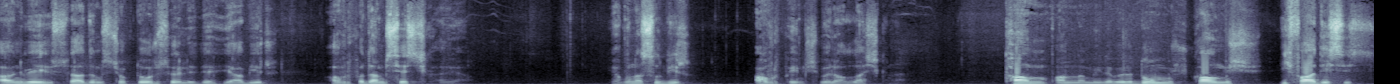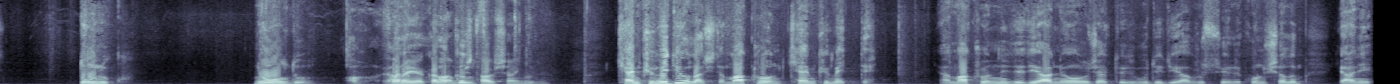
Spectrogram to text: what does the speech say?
Avni Bey üstadımız çok doğru söyledi. Ya bir Avrupa'dan bir ses çıkar ya. Ya bu nasıl bir Avrupa'ymış böyle Allah aşkına. Tam anlamıyla böyle donmuş kalmış, ifadesiz, donuk. Ne oldu? Para yani yakalanmış akıl- tavşan gibi. kemküm ediyorlar işte. Macron kemküm etti. Yani Macron ne dedi ya ne olacak dedi bu dedi ya Rusya ile konuşalım. Yani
